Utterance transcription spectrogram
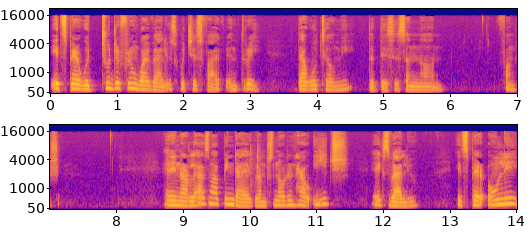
It's paired with two different y values, which is 5 and 3. That will tell me that this is a non-function. And in our last mapping diagrams, noting how each x value is paired only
